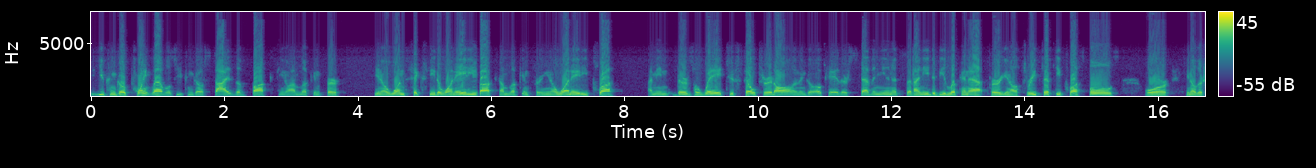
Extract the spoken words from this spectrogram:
you can go point levels, you can go size of bucks. You know, I'm looking for, you know, 160 to 180 bucks. I'm looking for, you know, 180 plus. I mean, there's a way to filter it all and then go, okay, there's seven units that I need to be looking at for, you know, 350 plus bulls, or you know, there's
